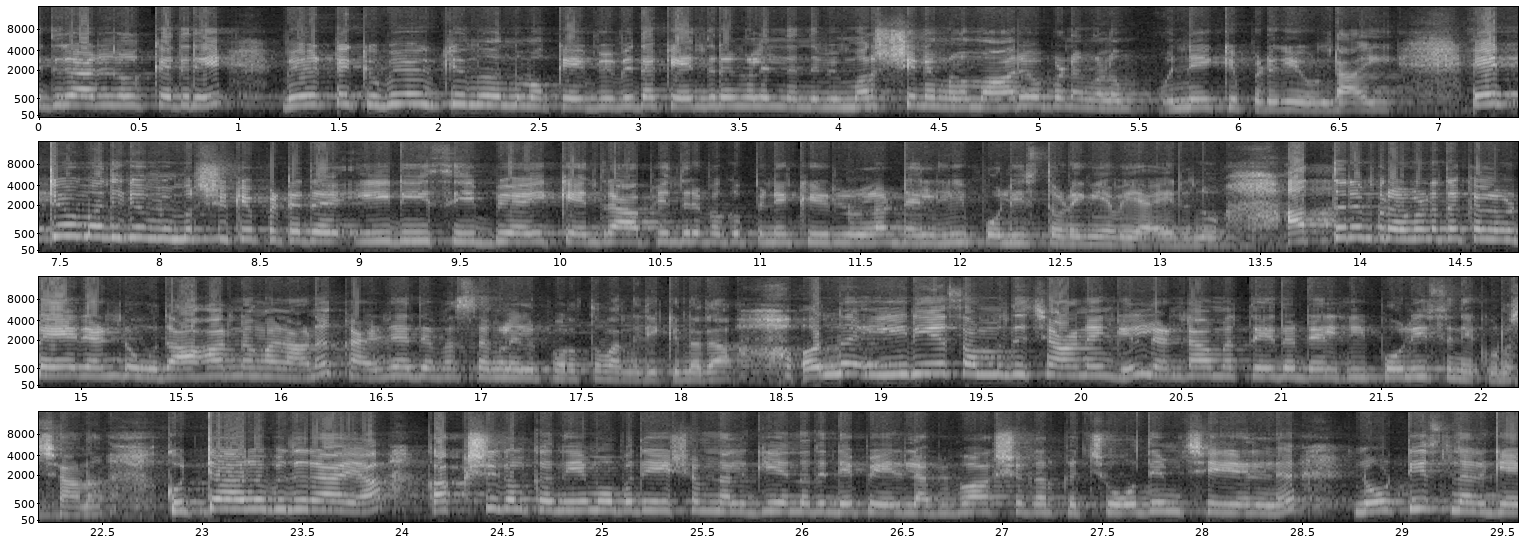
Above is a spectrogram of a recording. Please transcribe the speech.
എതിരാളികൾക്കെതിരെ വേട്ടയ്ക്ക് ഉപയോഗിക്കുന്നുവെന്നുമൊക്കെ വിവിധ കേന്ദ്രങ്ങളിൽ നിന്ന് വിമർശനങ്ങളും ആരോപണങ്ങളും ഉന്നയിക്കപ്പെടുകയുണ്ടായി. ഏറ്റവും അധികം വിമർശിക്കപ്പെട്ടത് E D C B I കേന്ദ്ര ആഭ്യന്തര വകുപ്പിന് കീഴിലുള്ള ഡൽഹി പോലീസ് തുടങ്ങിയവയായിരുന്നു. അത്തരം പ്രവണതകളുടെ രണ്ട് ഉദാഹരണങ്ങളാണ് കഴിഞ്ഞ ദിവസങ്ങളിൽ പുറത്തു വന്നിരിക്കുന്നത്. ഒന്ന് ഇ ഡിയെ സംബന്ധിച്ചാണെങ്കിൽ രണ്ടാമത്തേത് ഡൽഹി പോലീസിനെ കുറിച്ചാണ്. കുറ്റാരോപിതരായ കക്ഷികൾക്ക് നിയമോപദേശം നൽകിയെന്നതിന്റെ പേരിൽ അഭിഭാഷകർക്ക് ചോദ്യം ചെയ്യലിന് നോട്ടീസ് നൽകിയ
